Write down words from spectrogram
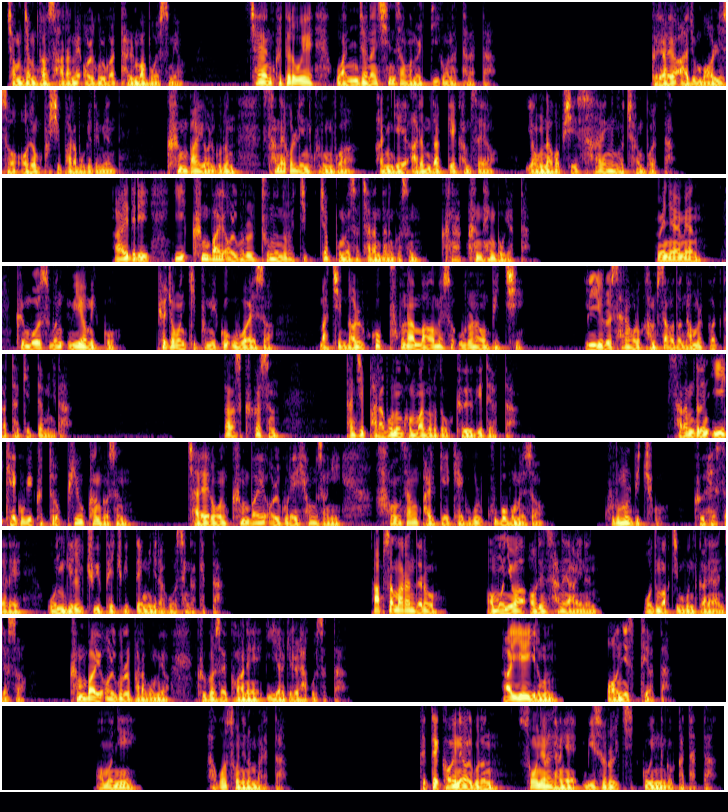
점점 더 사람의 얼굴과 닮아 보였으며 자연 그대로의 완전한 신성함을 띠고 나타났다. 그리하여 아주 멀리서 어렴풋이 바라보게 되면 큰 바위 얼굴은 산에 걸린 구름과 안개에 아름답게 감싸여 영락없이 살아있는 것처럼 보였다. 아이들이 이 큰 바위 얼굴을 두 눈으로 직접 보면서 자란다는 것은 크나큰 행복이었다. 왜냐하면 그 모습은 위엄있고 표정은 기품있고 우아해서 마치 넓고 푸근한 마음에서 우러나온 빛이 인류를 사랑으로 감싸고도 남을 것 같았기 때문이다. 따라서 그것은 단지 바라보는 것만으로도 교육이 되었다. 사람들은 이 계곡이 그토록 비옥한 것은 자애로운 큰 바의 얼굴의 형상이 항상 밝게 계곡을 굽어보면서 구름을 비추고 그 햇살에 온기를 주입해 주기 때문이라고 생각했다. 앞서 말한 대로 어머니와 어린 사내 아이는 오두막집 문간에 앉아서 큰 바위 얼굴을 바라보며 그것에 관해 이야기를 하고 있었다. 아이의 이름은 어니스트였다. 어머니, 하고 소녀는 말했다. 그때 거인의 얼굴은 소년을 향해 미소를 짓고 있는 것 같았다.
